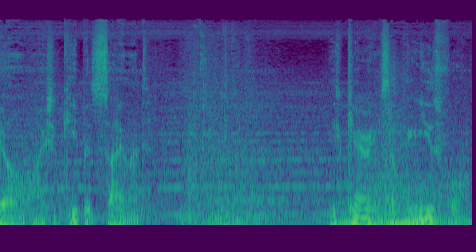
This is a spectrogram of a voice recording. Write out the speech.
Kill, I should keep it silent. He's carrying something useful.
